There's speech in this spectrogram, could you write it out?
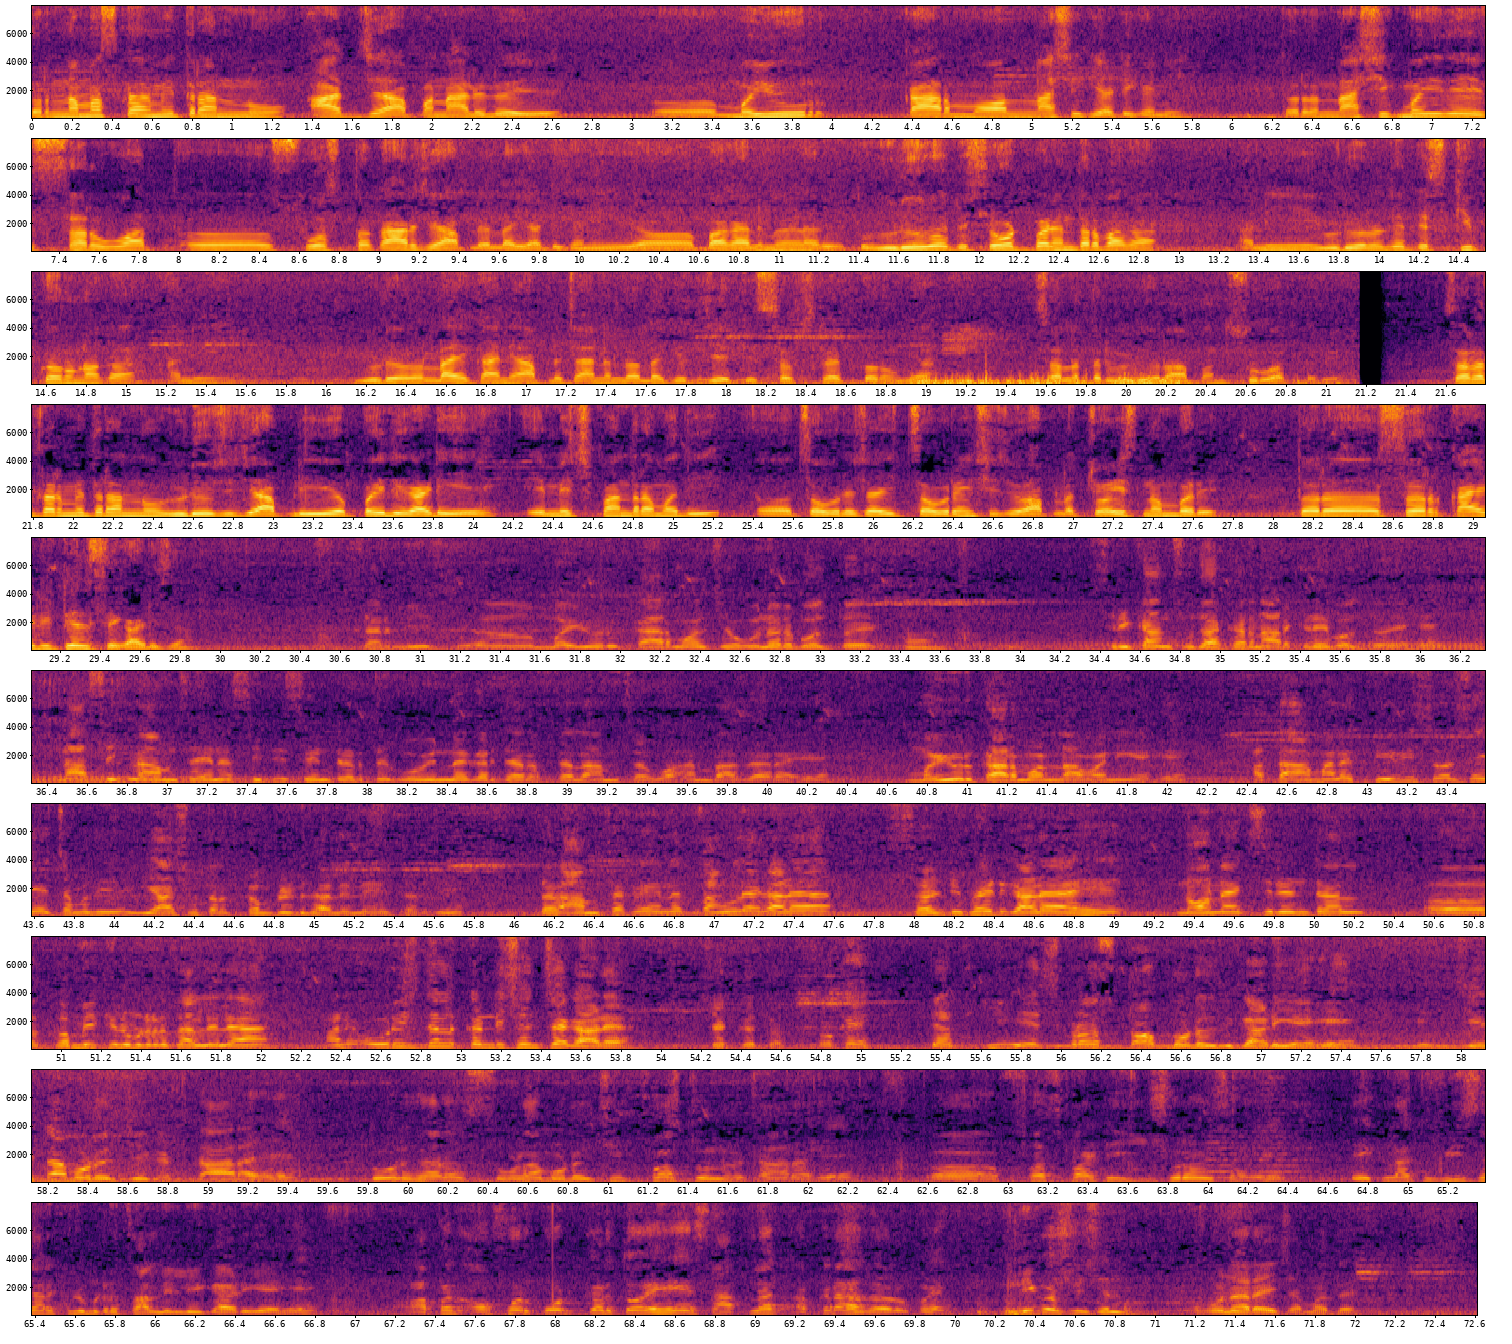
तर नमस्कार मित्रांनो आज जे आपण आलेलो आहे मयूर कार मॉल नाशिक या ठिकाणी. तर नाशिकमध्ये जे सर्वात स्वस्त कार जे आपल्याला या ठिकाणी बघायला मिळणार आहे. तो व्हिडिओ जो आहे शेवटपर्यंत बघा आणि व्हिडिओला जे ते स्किप करू नका आणि व्हिडिओला लाईक आणि आपल्या चॅनलला लगेच जे ते सबस्क्राईब करून घ्या. चला तर व्हिडिओला आपण सुरुवात करूया. चला तर मित्रांनो व्हिडिओची जी आपली पहिली गाडी आहे एम एच पंधरामध्ये चौवेचाळीस चौऱ्याऐंशी जो आपला चॉईस नंबर आहे तर सर काय डिटेल्स आहे गाडीचा? सर मी अ, मयूर कार मॉलचे ओनर बोलतोय. हां. श्रीकांत सुधाकर नारकडे बोलतोय हे. नाशिकला आमचं आहे ना सिटी सेंटर ते गोविंदनगरच्या रस्त्याला आमचं वाहन बाजार आहे. मयूर कार मॉल नावाने आहे आता आम्हाला तेवीस वर्ष याच्यामध्ये या क्षेत्रात कंप्लीट झालेले आहे सर जी. तर आमच्याकडे आहे ना चांगल्या गाड्या सर्टिफाईड गाड्या आहे नॉन ॲक्सिडेंटल कमी किलोमीटर चाललेल्या आणि ओरिजिनल कंडिशनच्या गाड्या शक्यतो. ओके त्यात ही एसक्रॉस टॉप मॉडेलची गाडी आहे. जेटा मॉडेलची कार आहे. दोन हजार सोळा मॉडेलची फर्स्ट ओनर कार आहे. फर्स्ट पार्टी इन्शुरन्स आहे. एक लाख वीस हजार किलोमीटर चाललेली गाडी आहे. आपण ऑफर कोट करतो आहे सात लाख अकरा हजार रुपये निगोशिएशन होणार आहे याच्यामध्ये.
